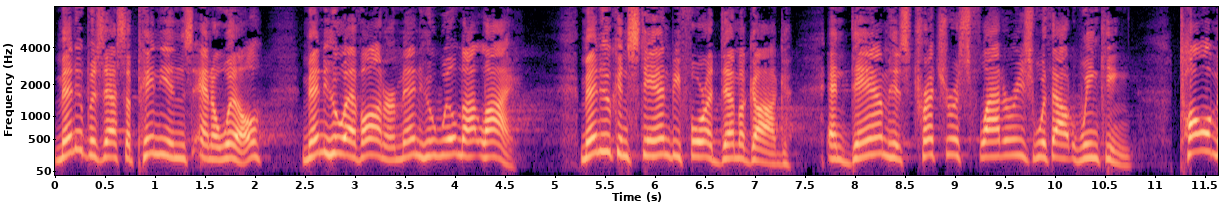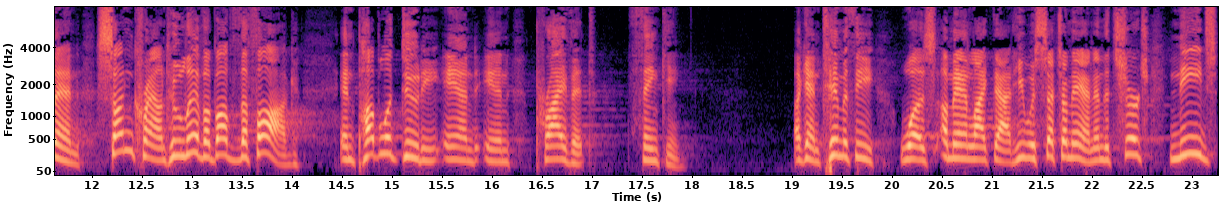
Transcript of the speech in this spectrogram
Men who possess opinions and a will. Men who have honor. Men who will not lie. Men who can stand before a demagogue and damn his treacherous flatteries without winking. Tall men, sun crowned, who live above the fog in public duty and in private thinking. Again, Timothy was a man like that. He was such a man. And the church needs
